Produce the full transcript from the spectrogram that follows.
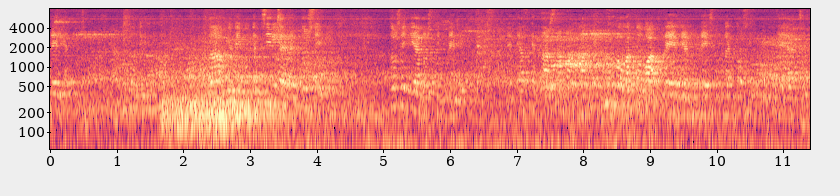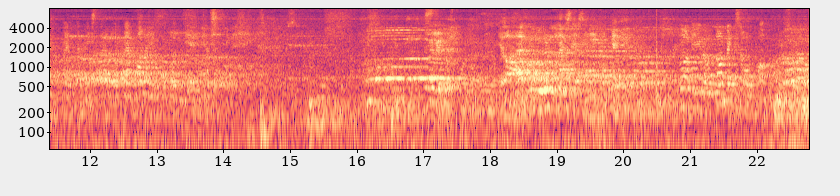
14. Se on niin Mä oon hyvin, mutta silleen että tosi, tosi hienosti meni. Et jatketaan samalla. Et kunnolla kova treeni, että teistä tulee tosi pitkiä. Et sitten rupeatte pistää tuotteen paljon vuotien. Ja... Kyllä se siinä meni. No niin, onneksi olkoon.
